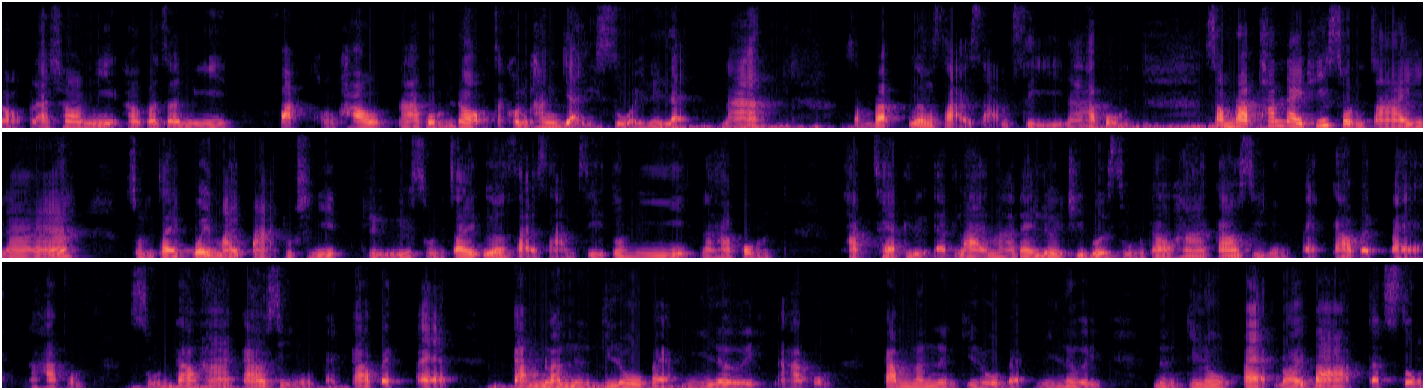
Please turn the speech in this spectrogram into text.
ดอกและช่อนี้เขาก็จะมีฝักของเขานะครับผมดอกจะค่อนข้างใหญ่สวยเลยแหละนะสำหรับเรื่องสายสามสีนะครับผม สำหรับท่านใดที่สนใจนะ สนใจกล้วยไม้ป่าทุกชนิด หรือสนใจเอื้องสายสามสีตัวนี้นะครับผมทักแชทหรือแอดไลน์มาได้เลยที่เบอร์ 0959418988 นะครับผม 0959418988 กำละ 1 กิโลแบบนี้เลยนะครับผมกำละ 1 กิโลแบบนี้เลย 1 กิโล 800 บาท จัดส่ง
